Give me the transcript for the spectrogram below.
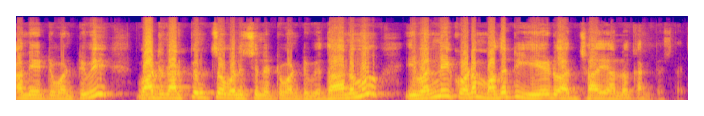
అనేటువంటివి వాటిని అర్పించవలసినటువంటి విధానము ఇవన్నీ కూడా మొదటి ఏడు అధ్యాయాల్లో కనిపిస్తాయి.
